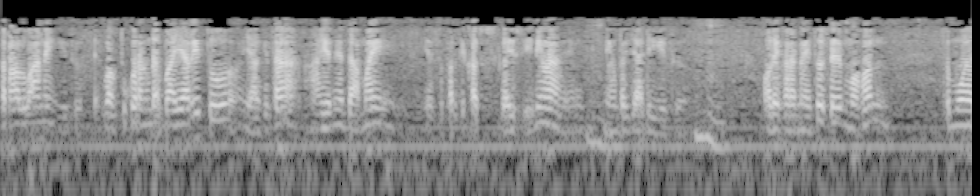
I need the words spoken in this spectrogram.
terlalu aneh gitu. Waktu kurang bayar itu, ya kita akhirnya damai ya seperti kasus Gayus inilah yang, yang terjadi gitu. Mhm. Oleh karena itu saya mohon semua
